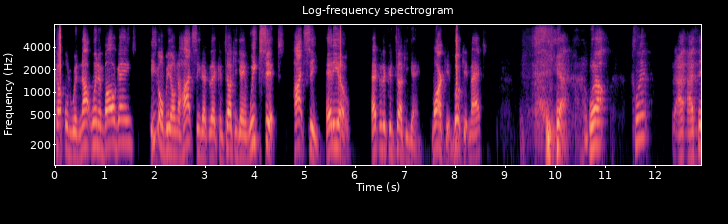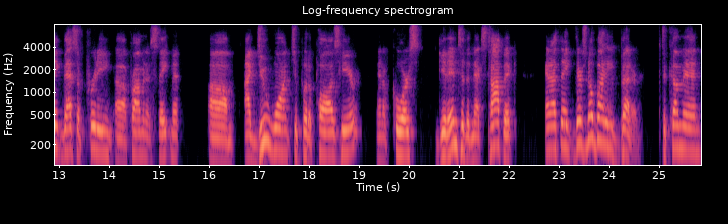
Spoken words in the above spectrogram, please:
coupled with not winning ball games, he's going to be on the hot seat after that Kentucky game, week six, hot seat, Eddie O, after the Kentucky game. Mark it, book it, Max. yeah. Well, Clint, I, I think that's a pretty uh, prominent statement. Um, I do want to put a pause here and, of course, get into the next topic. And I think there's nobody better to come in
